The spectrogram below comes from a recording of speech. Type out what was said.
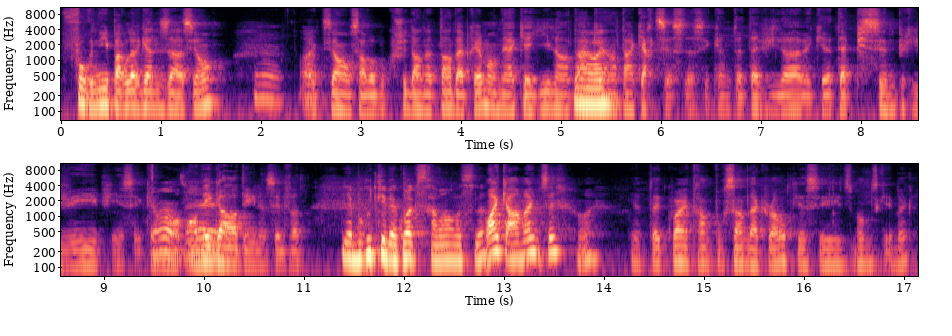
fourni par l'organisation. Fait ouais. que, sais, on s'en va beaucoup coucher dans notre tente après, mais on est accueillis là, en, tant Ouais, que- ouais. en tant qu'artiste. là. C'est comme t'as ta villa avec euh, ta piscine privée, puis c'est comme Mon on, est gâtés, là, c'est le fun. Il y a beaucoup de Québécois qui se ramassent là. Ouais, quand même, tu sais. Ouais. Il y a peut-être quoi, un 30% de la crowd que c'est du monde du Québec. Là.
